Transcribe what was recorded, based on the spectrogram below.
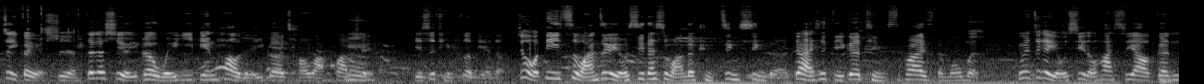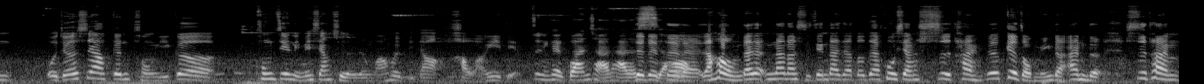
这个也是，这个是有一个唯一编号的一个潮玩挂坠，也是挺特别的。就我第一次玩这个游戏，但是玩的挺尽兴的，就还是第一个挺 surprise 的 moment。因为这个游戏的话是要跟，我觉得是要跟同一个。空间里面相处的人玩会比较好玩一点，就你可以观察他的对对对对。然后我们大家那段时间大家都在互相试探，就是各种明的暗的试探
